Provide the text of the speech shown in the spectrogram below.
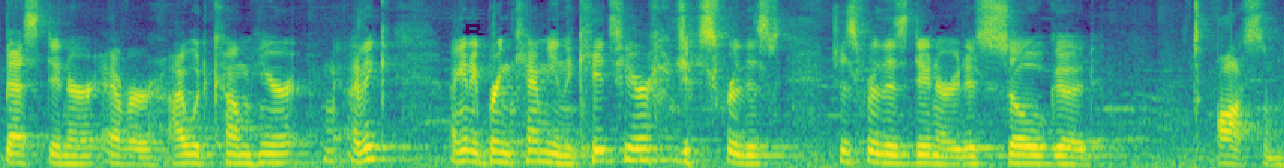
Best dinner ever. I would come here. I think I'm gonna bring Tammy and the kids here just for this, just for this dinner. It is so good. It's awesome.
